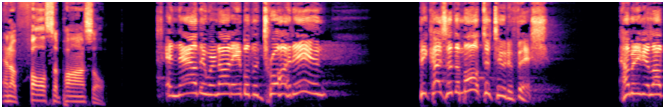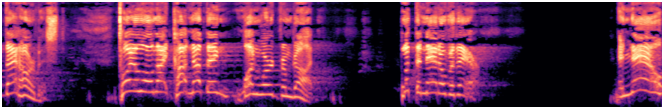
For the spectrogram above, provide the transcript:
and a false apostle. And now they were not able to draw it in because of the multitude of fish. How many of you love that harvest? Toil all night, caught nothing. One word from God. Put the net over there. And now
